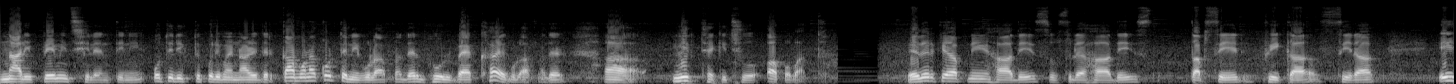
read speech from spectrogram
নারী প্রেমী ছিলেন। তিনি অতিরিক্ত পরিমাণে নারীদের কামনা করতেন। এগুলো আপনাদের ভুল ব্যাখ্যা। এগুলো আপনাদের মিথ্যে কিছু অপবাদ। এদেরকে আপনি হাদিস, উসুলে হাদিস, তাফসির, ফিকা, সিরাত, এই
